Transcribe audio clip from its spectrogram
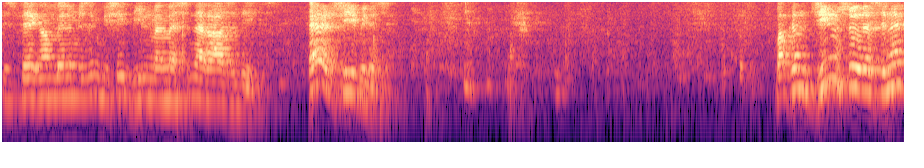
Biz peygamberimizin bir şey bilmemesine razı değiliz. Her şeyi bilecek. Bakın Cin suresinin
